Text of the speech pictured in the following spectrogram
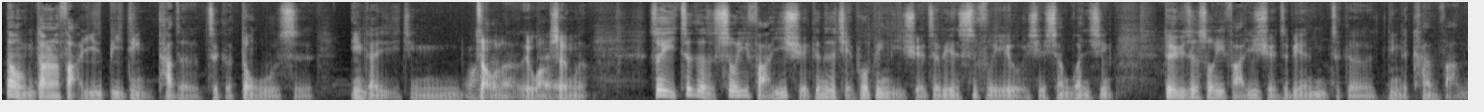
那我们当然法医必定他的这个动物是应该已经走了，对，往生了。所以这个兽医法医学跟这个解剖病理学这边是否也有一些相关性？对于这个兽医法医学这边，这个您的看法呢？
